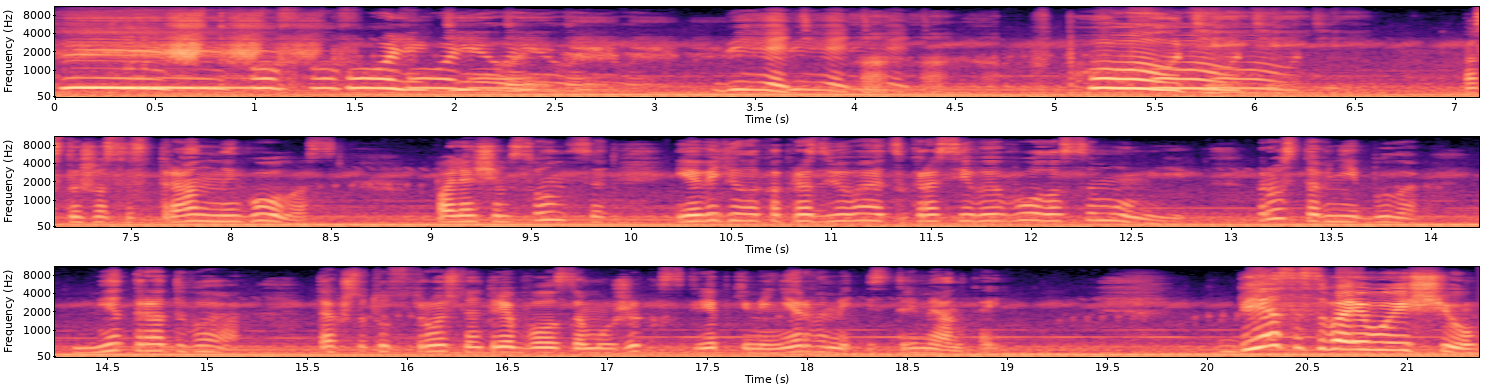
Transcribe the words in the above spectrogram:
Ты что в поле делаешь? Ведь в полдень послышался странный голос. В палящем солнце я видела, как развиваются красивые волосы мумии. Роста в ней было метра два, так что тут срочно требовался мужик с крепкими нервами и стремянкой. «Беса своего ищу!»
